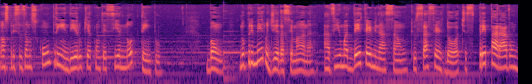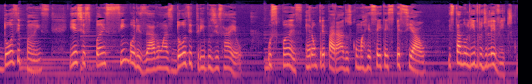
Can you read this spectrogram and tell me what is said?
nós precisamos compreender o que acontecia no templo. Bom, no primeiro dia da semana havia uma determinação que os sacerdotes preparavam doze pães e estes pães simbolizavam as doze tribos de Israel. Os pães eram preparados com uma receita especial. Está no livro de Levítico.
